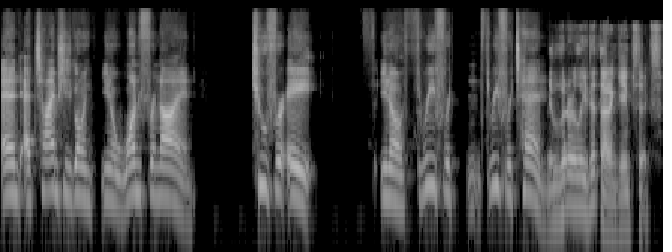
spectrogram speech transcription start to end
And at times he's going, you know, one for nine, two for eight, you know, three for three for ten. He literally did that in Game Six.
